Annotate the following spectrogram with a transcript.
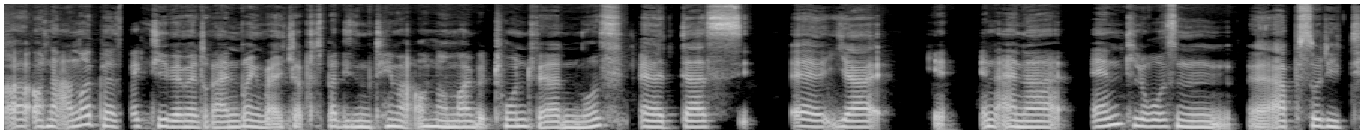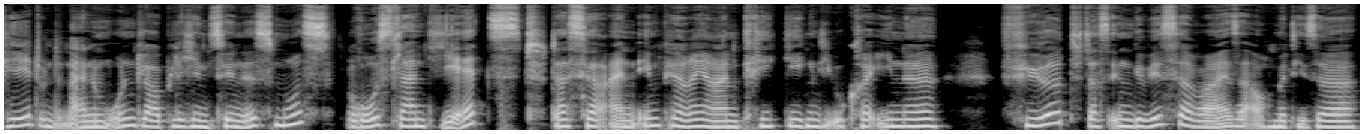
auch eine andere Perspektive mit reinbringen, weil ich glaube, dass bei diesem Thema auch nochmal betont werden muss, äh, dass äh, ja in einer endlosen äh, Absurdität und in einem unglaublichen Zynismus Russland jetzt, das ja einen imperialen Krieg gegen die Ukraine führt, das in gewisser Weise auch mit dieser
